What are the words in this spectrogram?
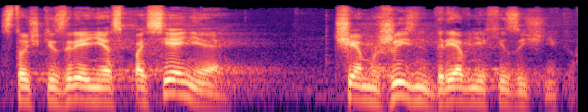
с точки зрения спасения, чем жизнь древних язычников.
